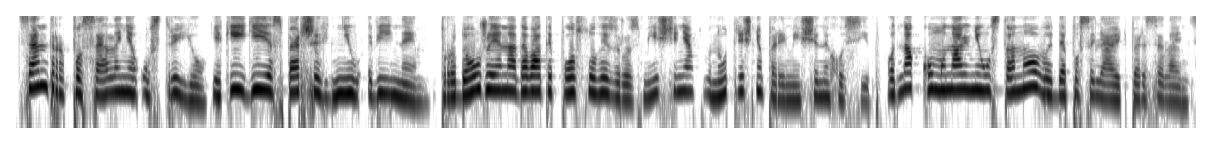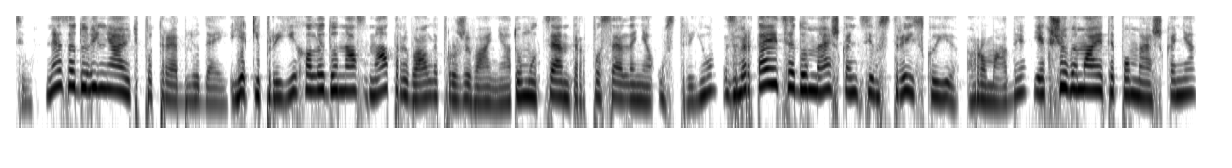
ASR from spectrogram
Центр поселення у Стрию, який діє з перших днів війни, продовжує надавати послуги з розміщення внутрішньо переміщених осіб. Однак комунальні установи, де поселяють переселенців, не задовільняють потреб людей, які приїхали до нас на тривале проживання. Тому центр поселення у Стрию звертається до мешканців Стрийської громади. Якщо ви маєте помешкання,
